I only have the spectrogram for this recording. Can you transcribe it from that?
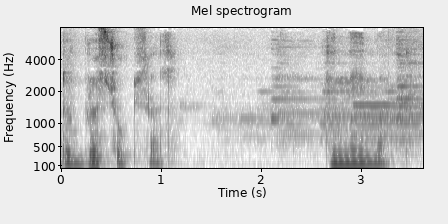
Dur burası çok güzel. Dinleyin bak.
